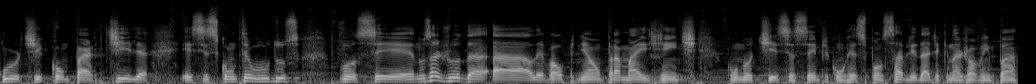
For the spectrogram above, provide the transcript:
curte, compartilha esses conteúdos, você nos ajuda a levar opinião para mais gente com notícias sempre com responsabilidade aqui na Jovem Pan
